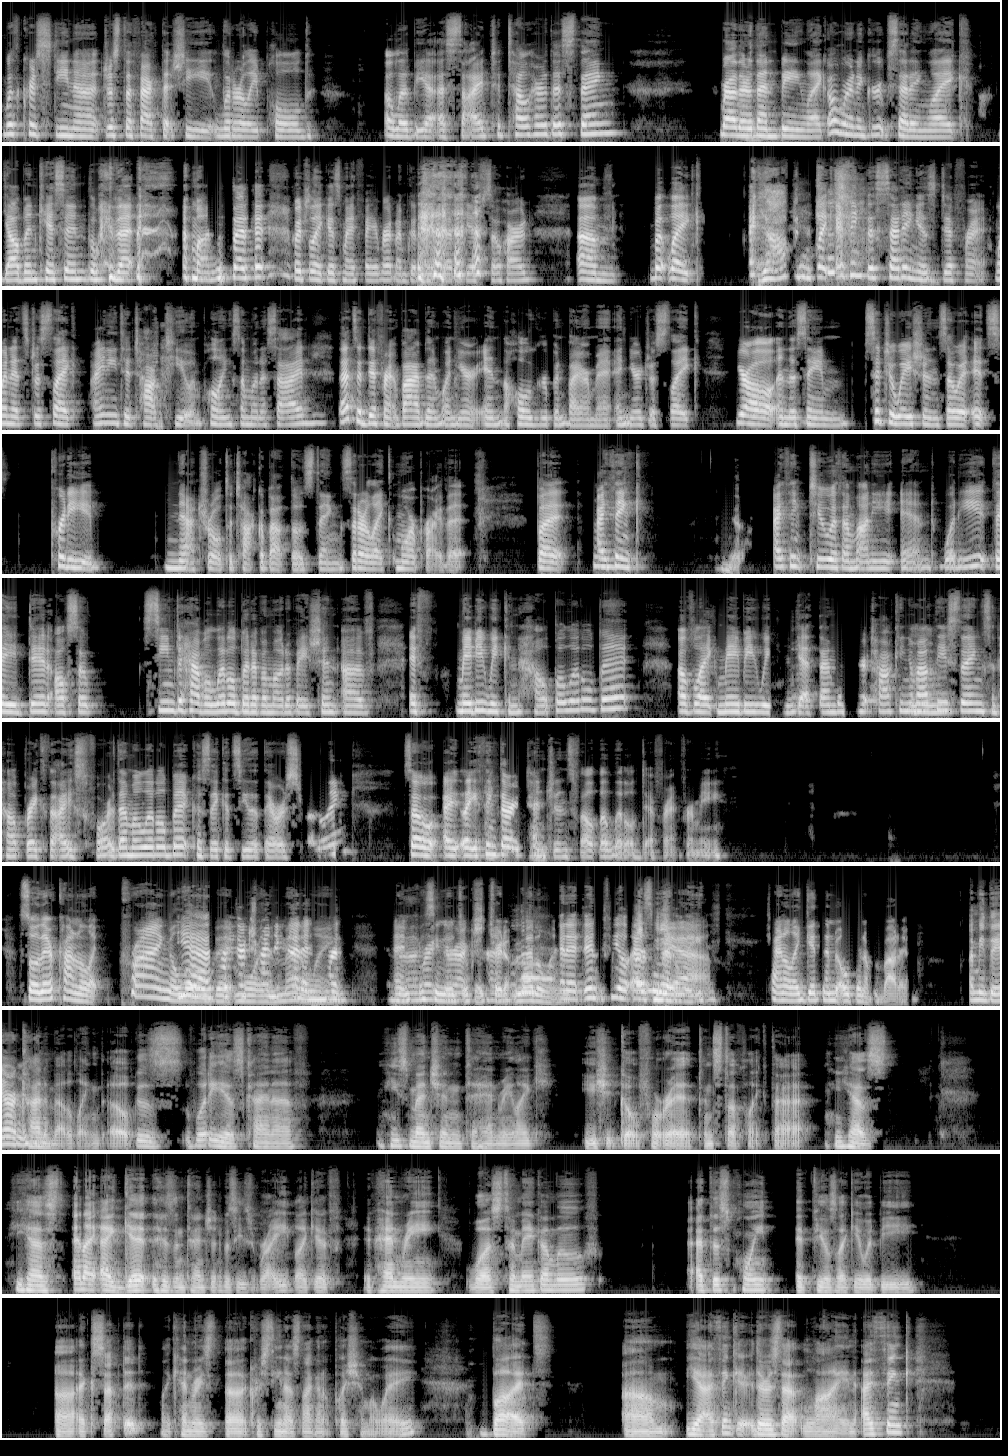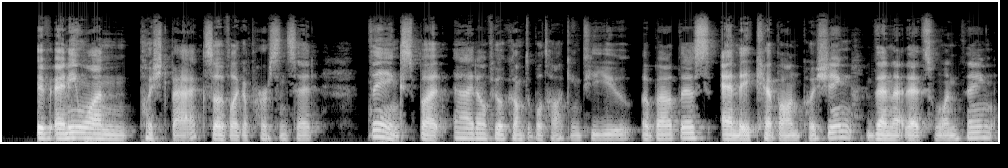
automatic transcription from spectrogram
with Christina, just the fact that she literally pulled Olivia aside to tell her this thing rather Yeah. than being like, oh, we're in a group setting, like, y'all been kissing the way that Amani said it, which, like, is my favorite. I'm going to make that a gift so hard. Um, but, like, Yeah, like I think the setting is different when it's just like I need to talk to you and pulling someone aside. Mhm. That's a different vibe than when you're in the whole group environment and you're just like you're all in the same situation, so it, it's pretty natural to talk about those things that are like more private. But mm-hmm. I think yeah. I think too with Amani and Woody, they did also seem to have a little bit of a motivation of if maybe we can help a little bit of like maybe we can get them to start talking about mm. these things and help break the ice for them a little bit because they could see that they were struggling. So I, I think their intentions felt a little different for me. So they're kind of like prying a yeah, little bit they're more trying to meddling, kind of and Christina's right just straight up meddling, and it didn't feel as yeah, trying to like get them to open up about it. I mean, they are mm-hmm. kind of meddling though, because Woody is kind of he's mentioned to Henry like you should go for it and stuff like that. He has he has and I, I get his intention because he's right. Like if if Henry was to make a move at this point, it feels like it would be uh, accepted. Like Henry's uh, Christina's not going to push him away, but um, yeah, I think there's that line. I think if anyone pushed back, so if like a person said, thanks, but I don't feel comfortable talking to you about this, and they kept on pushing, then that, that's one thing.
